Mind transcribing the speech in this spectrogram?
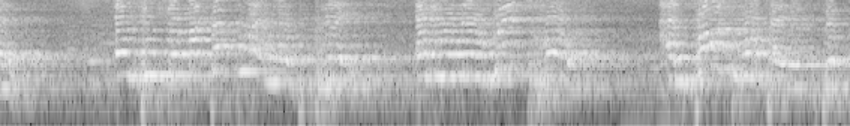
And to the matatu I must praying. And when I went home, I found what I expected.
